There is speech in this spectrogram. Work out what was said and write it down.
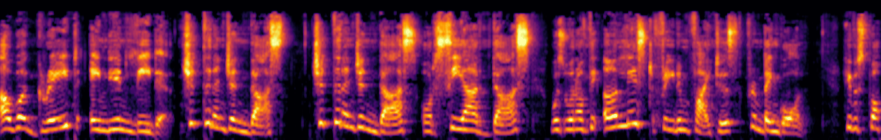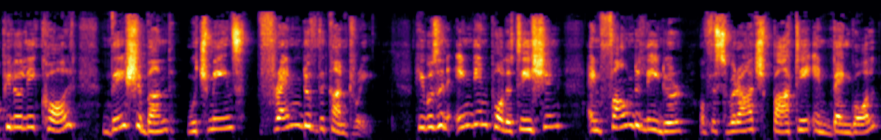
our great Indian leader, Chittaranjan Das. Chittaranjan Das or C.R. Das was one of the earliest freedom fighters from Bengal. He was popularly called Deshabandh, which means friend of the country. He was an Indian politician and founder leader of the Swaraj party in Bengal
